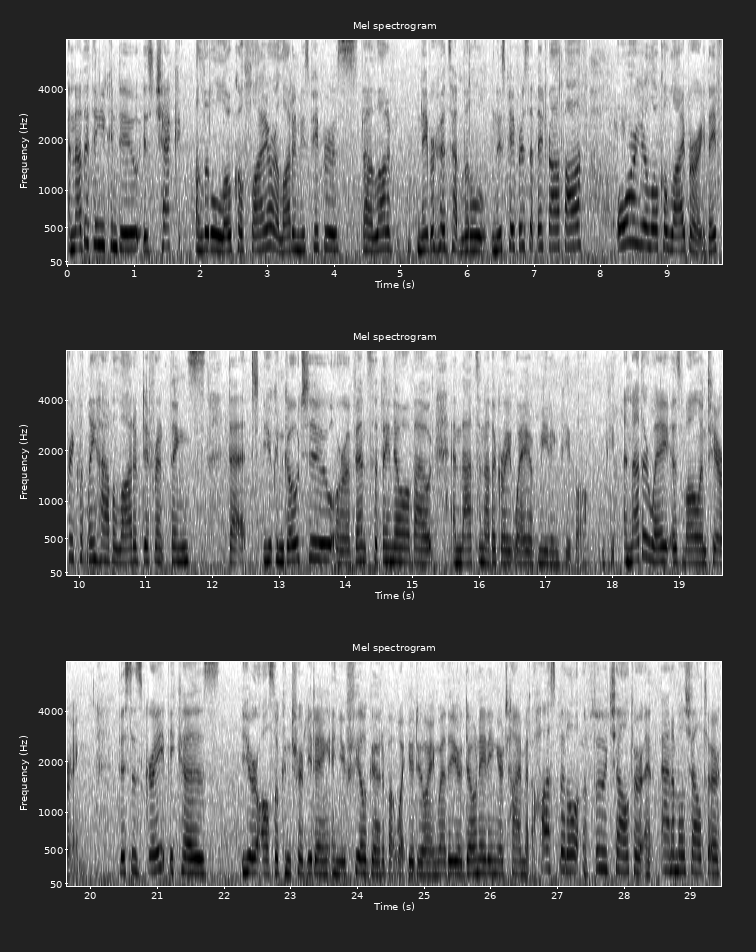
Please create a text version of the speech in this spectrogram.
Another thing you can do is check a little local flyer. A lot of newspapers, a lot of neighborhoods have little newspapers that they drop off or your local library. They frequently have a lot of different things that you can go to or events that they know about, and that's another great way of meeting people. Another way is volunteering. This is great because you're also contributing and you feel good about what you're doing, whether you're donating your time at a hospital, a food shelter, an animal shelter.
